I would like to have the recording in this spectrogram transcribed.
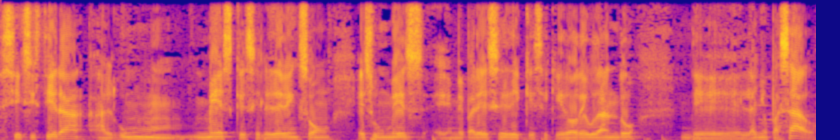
si existiera algún mes que se le deben son es un mes eh, me parece de que se quedó deudando del año pasado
